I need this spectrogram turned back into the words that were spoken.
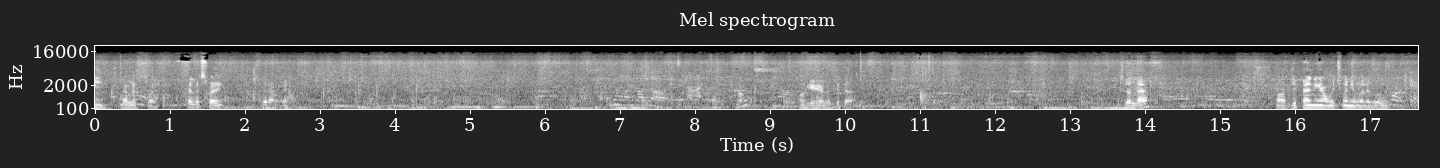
Hmm, that looks right. That looks right. Go that way. No, no, no, it's not. No? Okay, here, look at that. To the left? Oh, depending on which one you want to go. Oh, there.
